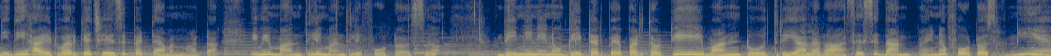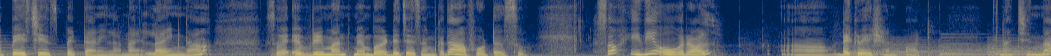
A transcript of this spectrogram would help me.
నిధి హైట్ వరకే చేసి పెట్టామన్నమాట. ఇవి మంత్లీ మంత్లీ ఫొటోస్. దీన్ని నేను గ్లిటర్ పేపర్ తోటి వన్ టూ త్రీ అలా రాసేసి దానిపైన ఫొటోస్ అన్నీ పేస్ట్ చేసి పెట్టాను ఇలా లైన్గా. సో ఎవ్రీ మంత్ మేము బర్త్డే చేసాం కదా ఆ ఫొటోస్. సో ఇది ఓవరాల్ డెకరేషన్ పార్ట్. నచ్చిందా?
